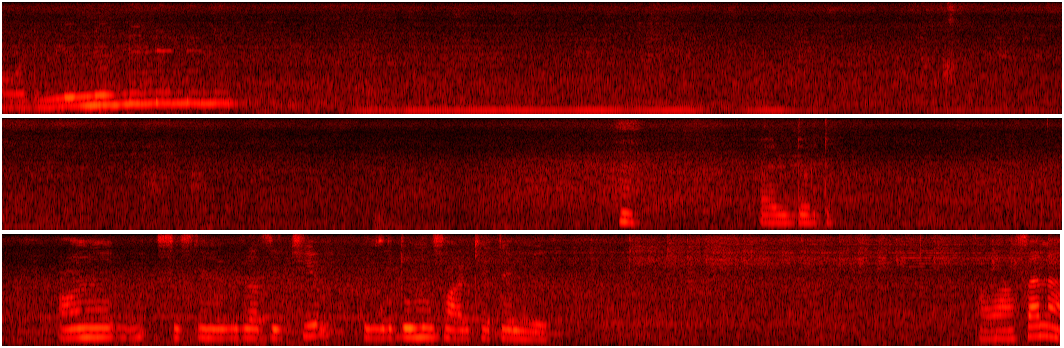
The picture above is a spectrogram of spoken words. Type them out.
Oğlum lüm lüm Öldürdüm. Onu sesini biraz açayım. Vurduğumu fark edemiyorum. Kavansana.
